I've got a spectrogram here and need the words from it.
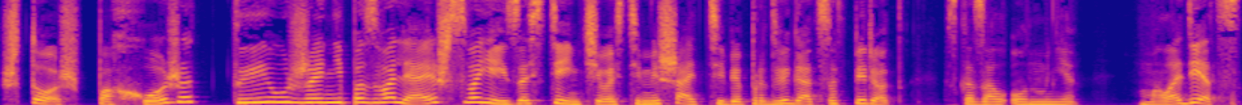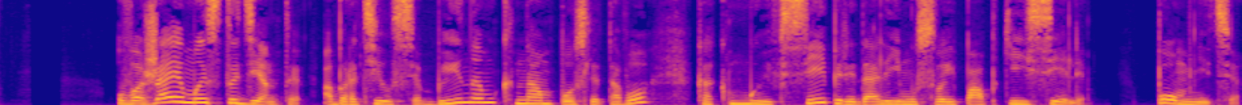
«Что ж, похоже, ты уже не позволяешь своей застенчивости мешать тебе продвигаться вперед», — сказал он мне. «Молодец!» «Уважаемые студенты!» — обратился Бином к нам после того, как мы все передали ему свои папки и сели. Помните,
